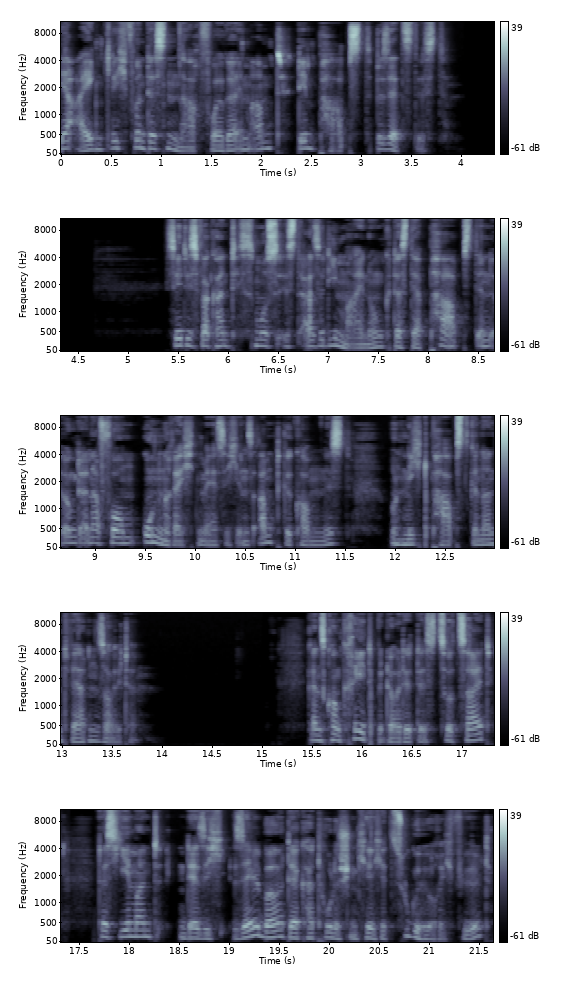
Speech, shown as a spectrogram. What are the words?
der eigentlich von dessen Nachfolger im Amt, dem Papst, besetzt ist. Sedisvakantismus ist also die Meinung, dass der Papst in irgendeiner Form unrechtmäßig ins Amt gekommen ist und nicht Papst genannt werden sollte. Ganz konkret bedeutet es zurzeit, dass jemand, der sich selber der katholischen Kirche zugehörig fühlt,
